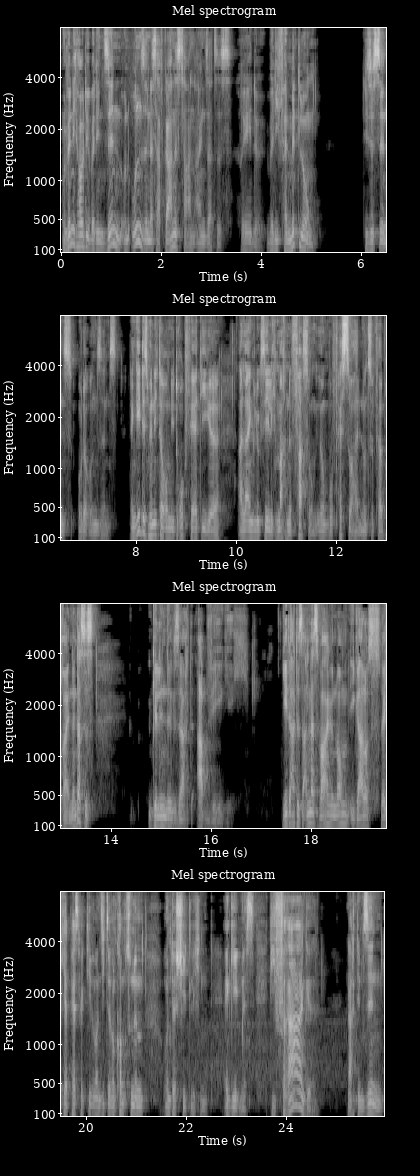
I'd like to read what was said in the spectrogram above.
Und wenn ich heute über den Sinn und Unsinn des Afghanistan-Einsatzes rede, über die Vermittlung dieses Sinns oder Unsinns, dann geht es mir nicht darum, die druckfertige, allein glückselig machende Fassung irgendwo festzuhalten und zu verbreiten, denn das ist gelinde gesagt abwegig. Jeder hat es anders wahrgenommen, egal aus welcher Perspektive man sieht, man kommt zu einem unterschiedlichen Ergebnis. Die Frage nach dem Sinn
